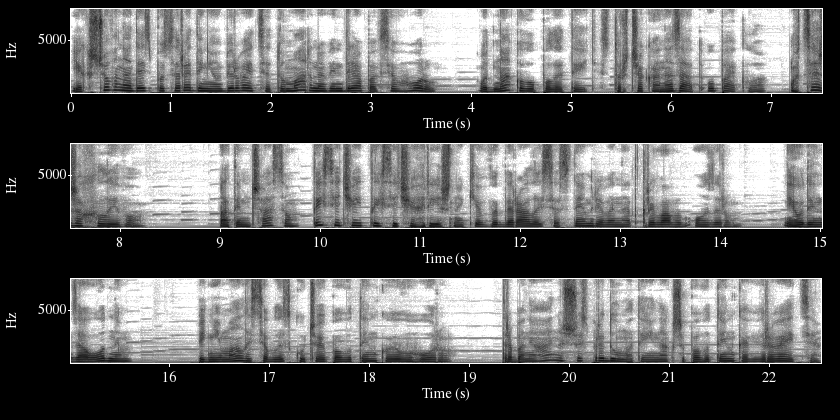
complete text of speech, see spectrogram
Якщо вона десь посередині обірветься, то марно він дряпався вгору, однаково полетить з торчака назад у пекло. Оце жахливо. А тим часом тисячі й тисячі грішників видиралися з темряви над кривавим озером, і один за одним піднімалися блискучою павутинкою вгору. Треба негайно щось придумати, інакше павутинка вірветься.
